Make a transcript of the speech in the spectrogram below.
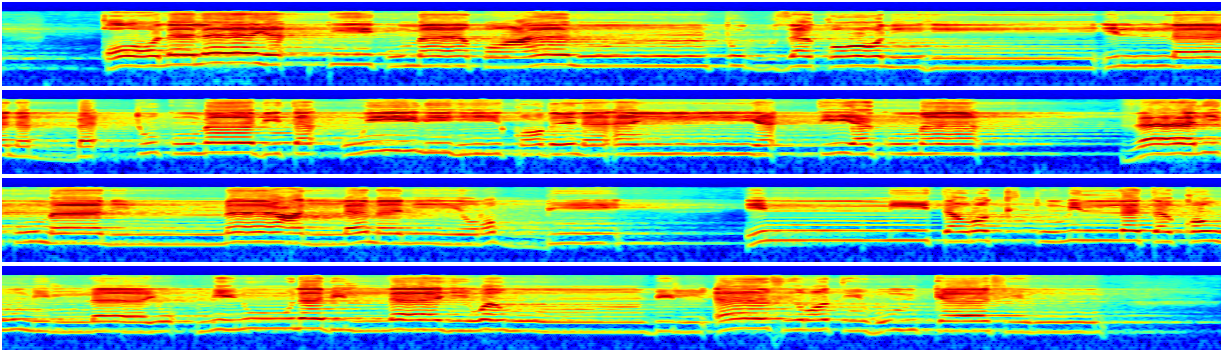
قال لا يأتيكما طعام ترزقانه إلا نباتكما بتاويله قبل ان ياتيكما ذلكما مما علمني ربي اني تركت مله قوم لا يؤمنون بالله وهم بالاخره هم كافرون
